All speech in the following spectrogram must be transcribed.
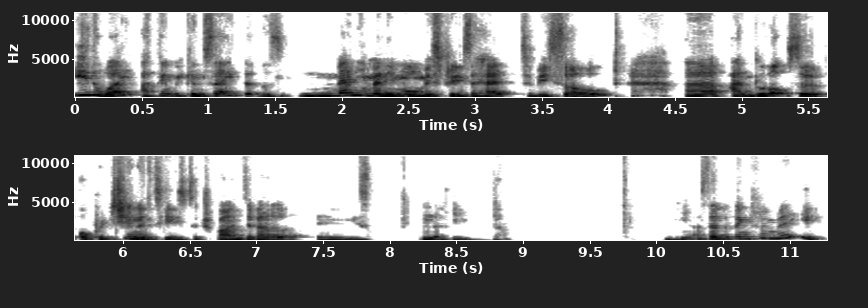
Either way, I think we can say that there's many, many more mysteries ahead to be solved uh, and lots of opportunities to try and develop these in the future. That's everything from me.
